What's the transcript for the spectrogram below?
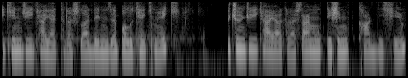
İkinci hikaye arkadaşlar denize balık ekmek. Üçüncü hikaye arkadaşlar muhteşem kardeşim.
